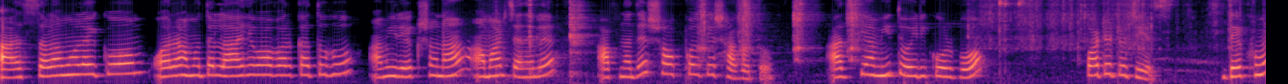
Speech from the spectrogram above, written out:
আসসালামু আলাইকুম ওরহমতুল্লাহি ওয়াবারকাতুহু। আমি রেকসোনা আমার চ্যানেলে আপনাদের সকলকে স্বাগত। আজকে আমি তৈরি করব পটেটো চিপস। দেখুন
